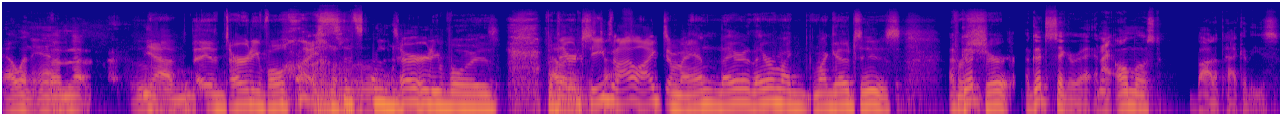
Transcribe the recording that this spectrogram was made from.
L and M. Yeah, dirty boys, dirty boys. But they were cheap, and I liked them, man. They were they were my my go-tos for good, sure. A good cigarette, and I almost bought a pack of these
